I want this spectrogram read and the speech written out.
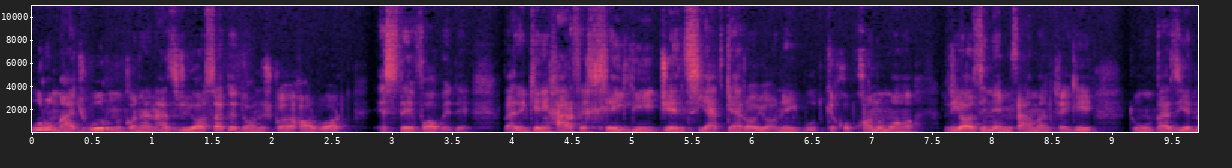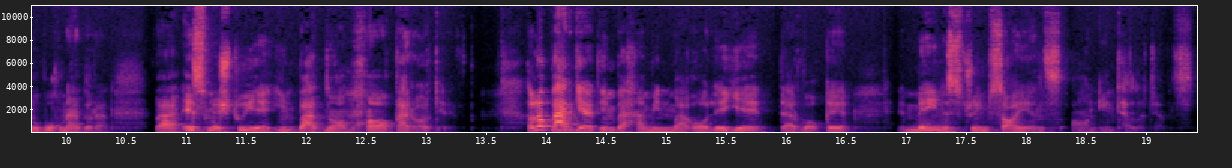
او رو مجبور می‌کنن از ریاست دانشگاه هاروارد استعفا بده. برای اینکه این حرف خیلی جنسیت گرایانه ای بود که خب خانوما ریاضی نمی‌فهمن خیلی تو اون قضیه نبوغ ندارن و اسمش توی این بدنامه ها قرار گرفت. حالا برگردیم به همین مقاله در واقع Mainstream Science on Intelligence.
